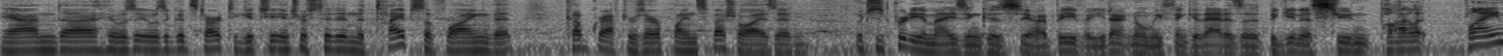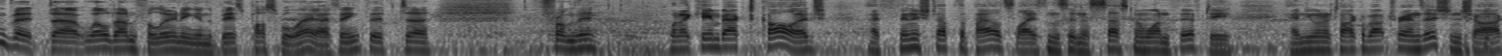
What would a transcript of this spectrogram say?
and uh, it was it was a good start to get you interested in the types of flying that Cub Crafters airplanes specialize in. Which is pretty amazing because you know Beaver, you don't normally think of that as a beginner student pilot plane, but uh, well done for learning in the best possible way. I think that uh, from there. When I came back to college, I finished up the pilot's license in a Cessna 150, and you want to talk about transition shock,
